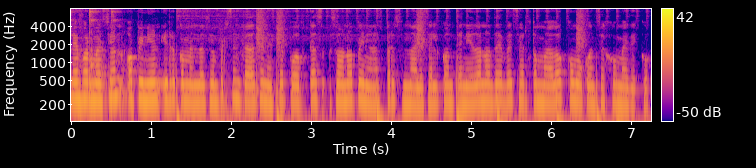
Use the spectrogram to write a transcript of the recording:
La información, opinión y recomendación presentadas en este podcast son opiniones personales. El contenido no debe ser tomado como consejo médico,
